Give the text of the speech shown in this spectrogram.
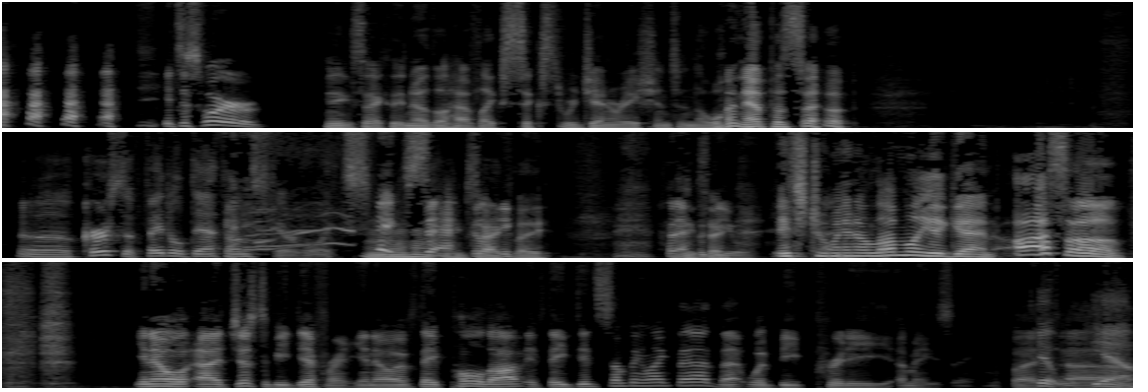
it's a swerve. Exactly. No, they'll have like six regenerations in the one episode. Uh, curse of fatal death on steroids. Mhm, Exactly. Exactly. Exactly. be- It's Joanna Lumley again. Awesome. you know, uh, just to be different, you know, if they pulled off, if they did something like that, that would be pretty amazing. But It- uh, yeah.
